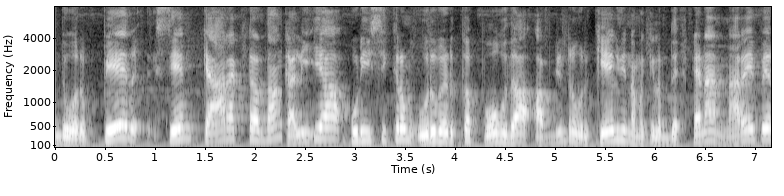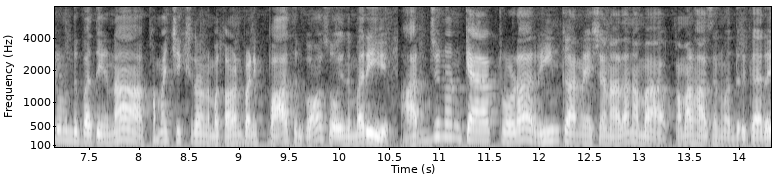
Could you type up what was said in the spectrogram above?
இந்த ஒரு பேர் சேம் கேரக்டர் தான் கலியா கூடி சீக்கிரம் உருவெடுக்க போகுதா அப்படின்ற ஒரு கேள்வி நமக்கு எழுந்து ஏன்னா நிறைய பேர் வந்து பார்த்தீங்கன்னா கமெண்ட் செக்ஷனில் நம்ம கமெண்ட் பண்ணி பார்த்துருக்கோம். ஸோ இந்த மாதிரி அர்ஜுனன் கேரக்டரோட ரீஇன்கார்னேஷனாக தான் நம்ம கமல்ஹாசன் வந்திருக்காரு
